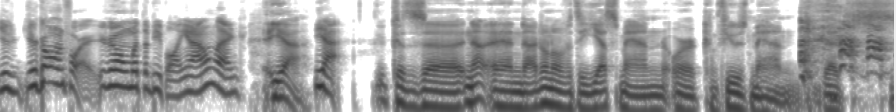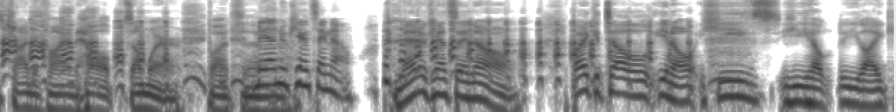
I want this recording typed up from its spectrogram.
you're you're going for it. You're going with the people. You know, like yeah, yeah. Because uh not and i don't know if it's a yes man or a confused man that's trying to find help somewhere but uh, Man who can't say no. man who can't say no. But i could tell you know he's he helped he like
